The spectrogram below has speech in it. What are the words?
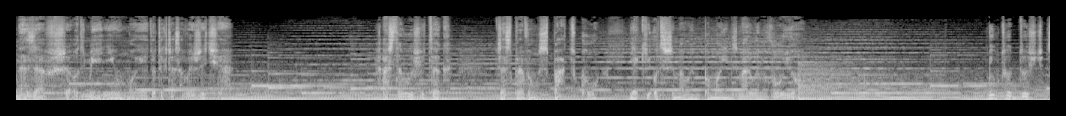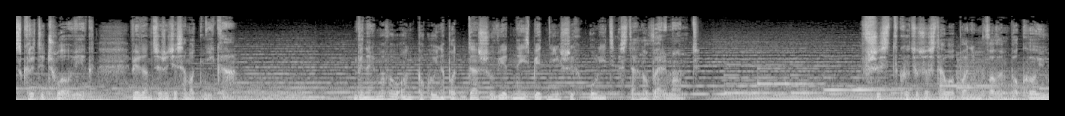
na zawsze odmienił moje dotychczasowe życie. A stało się tak za sprawą spadku, jaki otrzymałem po moim zmarłym wuju. Był to dość skryty człowiek, wiodący życie samotnika. Wynajmował on pokój na poddaszu w jednej z biedniejszych ulic stanu Vermont. Wszystko, co zostało po nim w owym pokoju,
